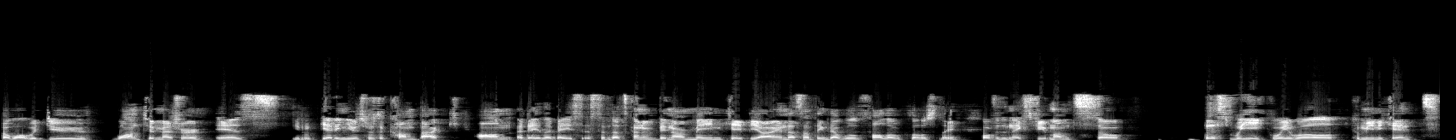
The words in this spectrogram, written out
But what we do want to measure is, you know, getting users to come back on a daily basis. And that's kind of been our main KPI. And that's something that we'll follow closely over the next few months. So this week we will communicate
